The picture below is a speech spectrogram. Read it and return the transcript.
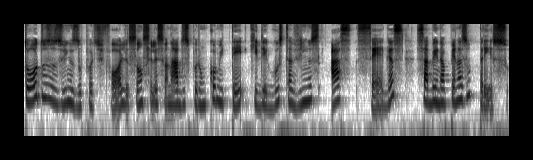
Todos os vinhos do portfólio são selecionados por um comitê que degusta vinhos às cegas, sabendo apenas o preço,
